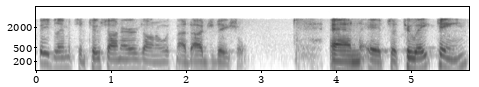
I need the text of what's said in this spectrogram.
speed limits in Tucson, Arizona with my Dodge Diesel. And it's a 218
